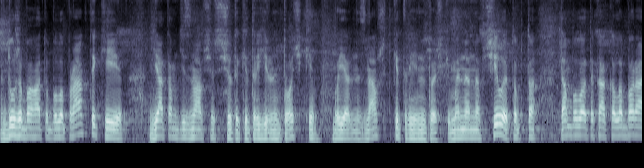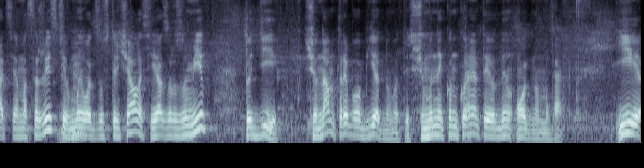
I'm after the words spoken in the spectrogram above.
Дуже багато було практики. Я там дізнався, що таке тригірні точки, бо я не знав, що таке тригірні точки. Мене навчили. Тобто там була така колаборація масажистів. Ми от зустрічалися. Я зрозумів тоді, що нам треба об'єднуватись, що ми не конкуренти один одному. Так. І е,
